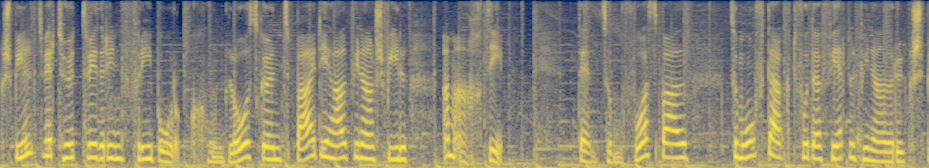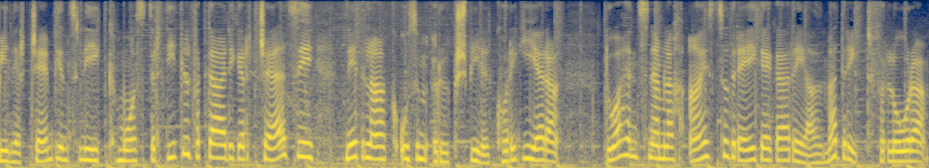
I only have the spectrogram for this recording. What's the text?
Gespielt wird heute wieder in Fribourg und los gehen beide Halbfinalspiele am 8. Dann zum Fußball. Zum Auftakt der Viertelfinalrückspieler Champions League muss der Titelverteidiger Chelsea die Niederlage aus dem Rückspiel korrigieren. Da haben sie nämlich 1 zu 3 gegen Real Madrid verloren.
